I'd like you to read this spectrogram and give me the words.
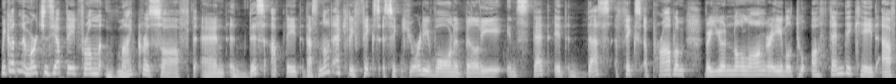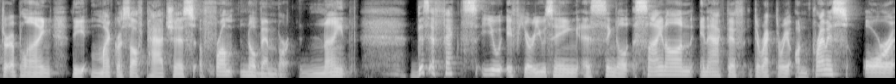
We got an emergency update from Microsoft, and this update does not actually fix a security vulnerability. Instead, it does fix a problem where you're no longer able to authenticate after applying the Microsoft patches from November 9th. This affects you if you're using a single sign-on in Active Directory on-premise or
